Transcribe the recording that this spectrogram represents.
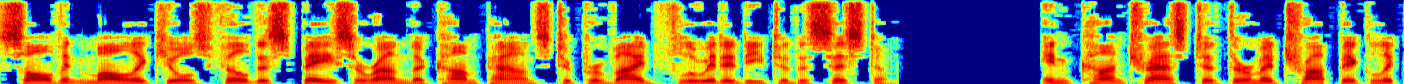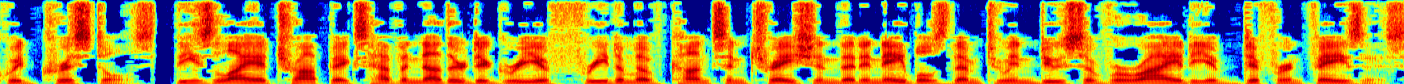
solvent molecules fill the space around the compounds to provide fluidity to the system. In contrast to thermotropic liquid crystals, these lyotropics have another degree of freedom of concentration that enables them to induce a variety of different phases.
